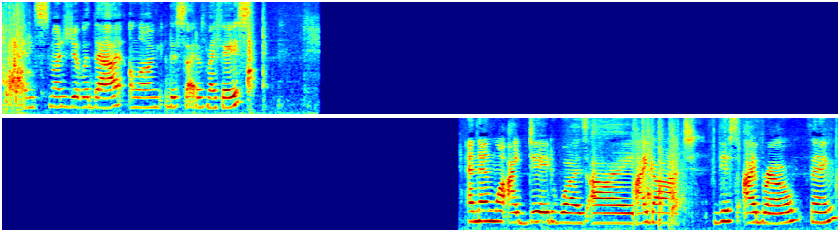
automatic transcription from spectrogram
and smudged it with that along this side of my face. And then what I did was I, I got this eyebrow thing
